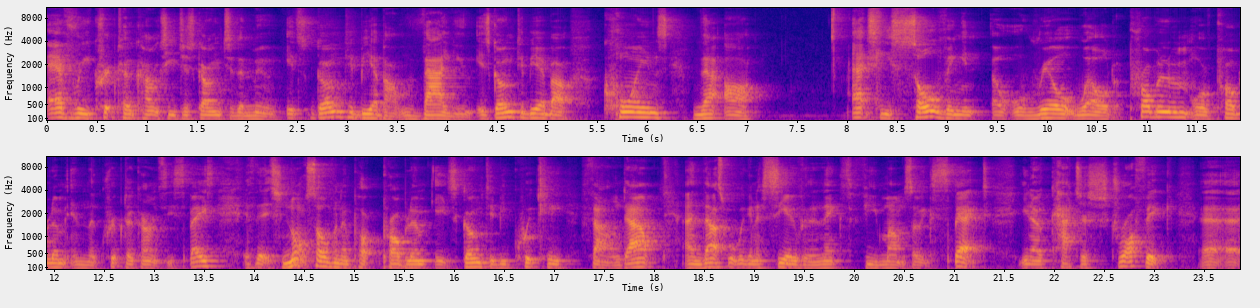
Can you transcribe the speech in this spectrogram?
every cryptocurrency just going to the moon. It's going to be about value. It's going to be about coins that are actually solving a, a, real world problem or a problem in the cryptocurrency space. If it's not solving a problem, it's going to be quickly found out. And that's what we're going to see over the next few months. So expect, you know, catastrophic, uh, uh,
